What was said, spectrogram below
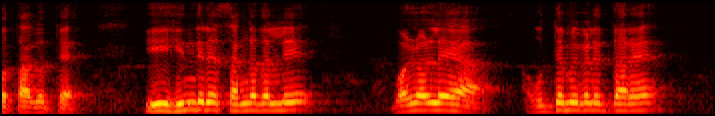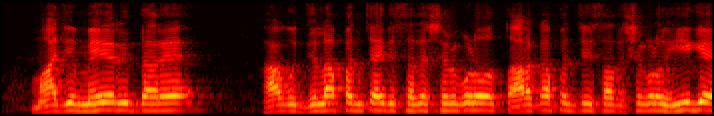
ಗೊತ್ತಾಗುತ್ತೆ. ಈ ಹಿಂದಿನ ಸಂಘದಲ್ಲಿ ಒಳ್ಳೊಳ್ಳೆಯ ಉದ್ಯಮಿಗಳಿದ್ದಾರೆ, ಮಾಜಿ ಮೇಯರ್ ಇದ್ದಾರೆ, ಹಾಗೂ ಜಿಲ್ಲಾ ಪಂಚಾಯತಿ ಸದಸ್ಯರುಗಳು, ತಾಲೂಕಾ ಪಂಚಾಯತ್ ಸದಸ್ಯರುಗಳು, ಹೀಗೆ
